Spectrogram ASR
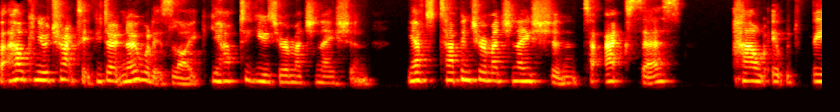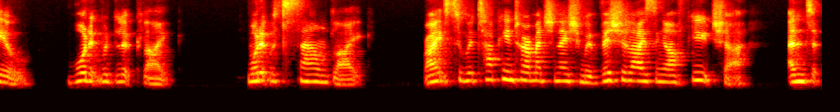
But how can you attract it if you don't know what it's like? You have to use your imagination. You have to tap into your imagination to access how it would feel, what it would look like, what it would sound like, right? So we're tapping into our imagination, we're visualizing our future. And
